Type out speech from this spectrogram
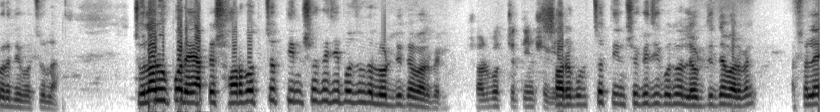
করে দিব চুলা। চুলার উপরে আপনি সর্বোচ্চ তিনশো কেজি পর্যন্ত লোড দিতে পারবেন। সর্বোচ্চ তিনশো সর্বোচ্চ তিনশো কেজি পর্যন্ত লোড দিতে পারবেন। আসলে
